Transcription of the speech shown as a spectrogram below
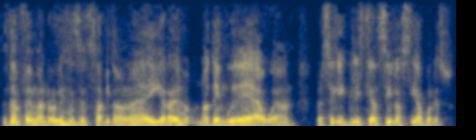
¿Están Feynman Rollins hace el zapito en la de Guerrero? No tengo idea, weón. Pero sé que Christian sí lo hacía por eso.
